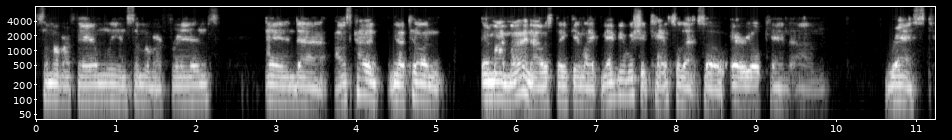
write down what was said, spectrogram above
some of our family and some of our friends. And uh, I was kind of, you know, telling in my mind, I was thinking like maybe we should cancel that so Arielle can um, rest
